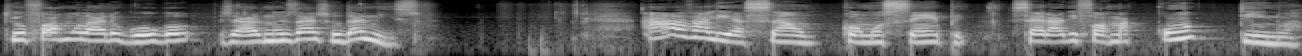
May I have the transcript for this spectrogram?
que o formulário Google já nos ajuda nisso. A avaliação, como sempre, será de forma contínua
